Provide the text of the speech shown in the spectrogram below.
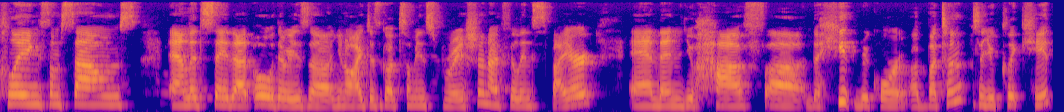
playing some sounds. And let's say that, oh, there is a, you know, I just got some inspiration. I feel inspired and then you have uh, the hit record uh, button. So you click hit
